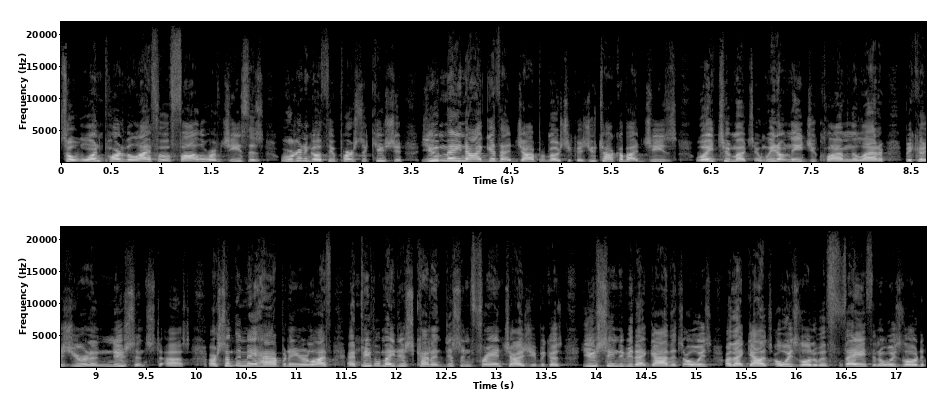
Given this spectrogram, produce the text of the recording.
So, one part of the life of a follower of Jesus, we're going to go through persecution. You may not get that job promotion because you talk about Jesus way too much, and we don't need you climbing the ladder because you're a nuisance to us. Or something may happen in your life, and people may just kind of disenfranchise you because you seem to be that guy that's always, or that guy that's always loaded with faith and always loaded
